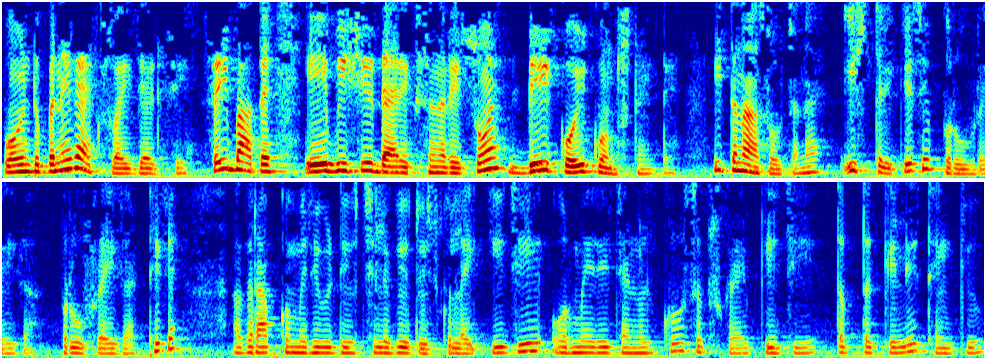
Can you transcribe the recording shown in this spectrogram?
पॉइंट बनेगा एक्स, वाई, जेड, सी। सही बात है, A, B, C direction ratio है, डी कोई कॉन्स्टेंट है। इतना सोचना है, इस तरीके से प्रूफ रहेगा प्रूफ रहेगा, ठीक है? अगर आपको मेरी वीडियो अच्छी लगी तो इसको लाइक कीजिए और मेरे चैनल को सब्सक्राइब कीजिए। तब तक के लिए थैंक यू।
